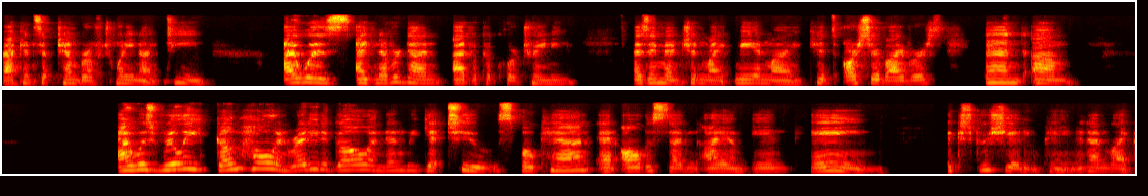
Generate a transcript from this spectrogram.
back in September of 2019, I was, I'd never done advocate core training. As I mentioned, my, me and my kids are survivors. And um, I was really gung ho and ready to go. And then we get to Spokane and all of a sudden I am in pain, excruciating pain. And I'm like,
